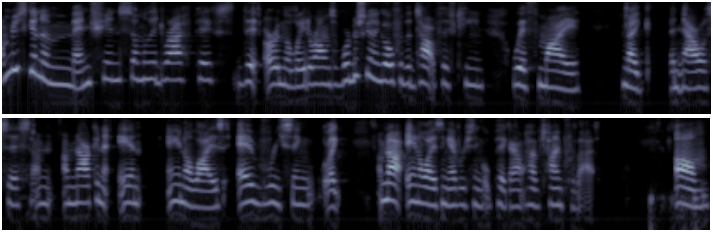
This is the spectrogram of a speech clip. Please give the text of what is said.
I'm just going to mention some of the draft picks that are in the later rounds. We're just going to go for the top 15 with my like analysis. I'm I'm not going to an- analyze every single like I'm not analyzing every single pick. I don't have time for that. Um,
